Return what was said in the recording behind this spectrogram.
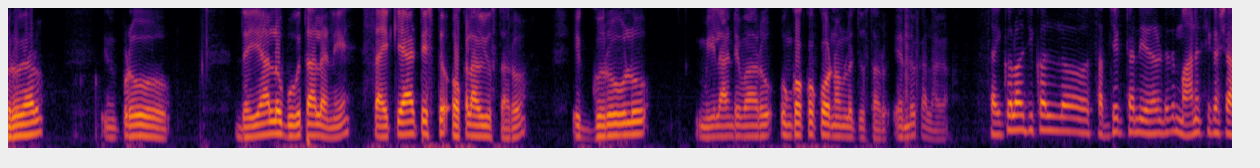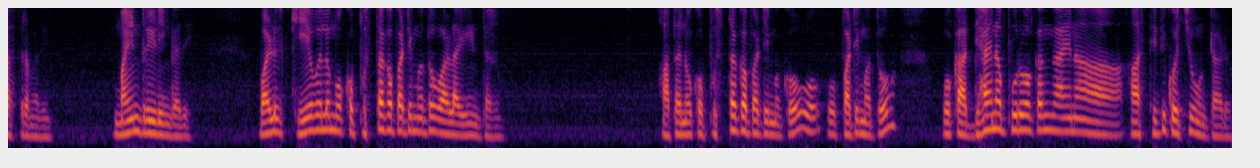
గురుగారు ఇప్పుడు దెయ్యాలు భూతాలని సైకియాటిస్ట్ ఒకలాగా చూస్తారు. ఈ గురువులు మీలాంటి వారు ఇంకొక కోణంలో చూస్తారు. ఎందుకు అలాగా? సైకలాజికల్ సబ్జెక్ట్ uh, అనేది ఏదంటే మానసిక శాస్త్రం అది. మైండ్ రీడింగ్ అది. వాళ్ళు కేవలం ఒక పుస్తక పటిమతో వాళ్ళు అయి ఉంటారు. అతను ఒక పుస్తక పటిమకో పటిమతో ఒక అధ్యయనపూర్వకంగా ఆయన ఆ స్థితికి వచ్చి ఉంటాడు.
